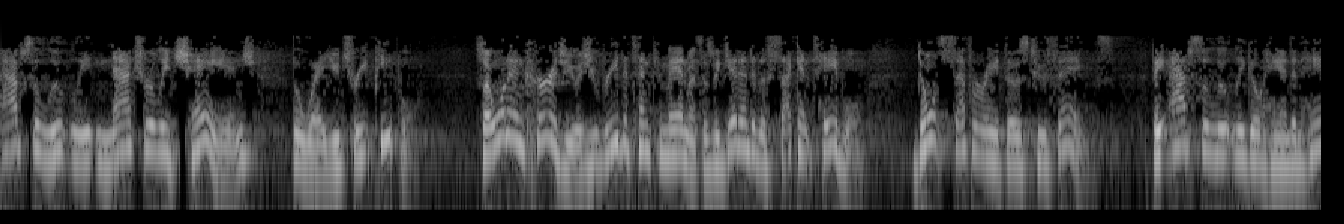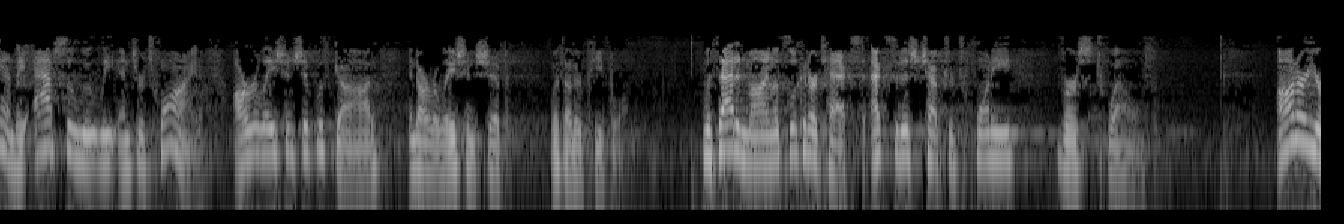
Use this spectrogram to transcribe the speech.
absolutely naturally change the way you treat people. So I want to encourage you as you read the Ten Commandments, as we get into the second table, don't separate those two things. They absolutely go hand in hand, they absolutely intertwine our relationship with God and our relationship with other people. With that in mind, let's look at our text Exodus chapter 20, verse 12. Honor your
